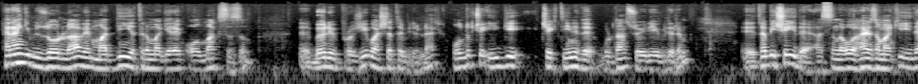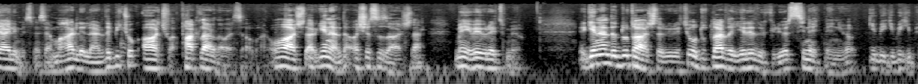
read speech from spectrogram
Herhangi bir zorluğa ve maddi yatırıma gerek olmaksızın e, böyle bir projeyi başlatabilirler. Oldukça ilgi çektiğini de buradan söyleyebilirim. E, tabii şey de aslında o her zamanki idealimiz. Mesela mahallelerde birçok ağaç var. Parklar da mesela var. O ağaçlar genelde aşısız ağaçlar. Meyve üretmiyor. E, genelde dut ağaçları üretiyor. O dutlar da yere dökülüyor, sinekleniyor gibi gibi gibi.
